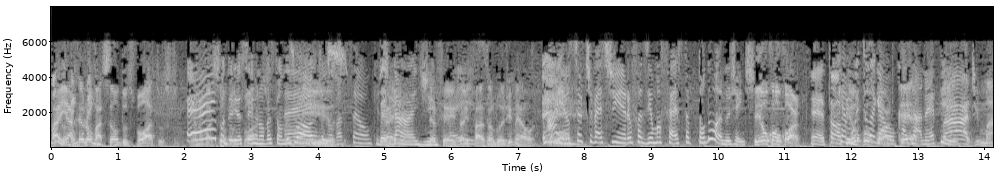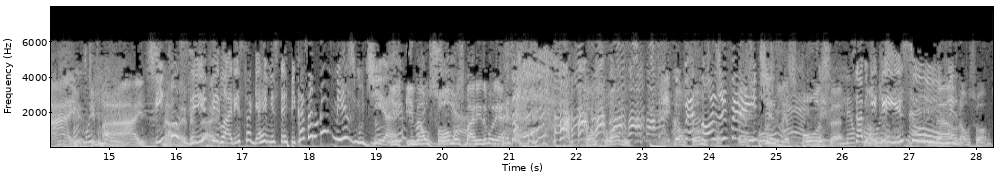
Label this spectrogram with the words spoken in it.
Mandou Aí a bem renovação dos votos. É, Renovação poderia ser votos. renovação dos É, votos. renovação, que Verdade. Perfeito, É aí faz a lua de mel. Ah, eu se eu tivesse dinheiro, eu fazia uma festa todo ano, gente. Eu concordo. É, top. Porque é Eu muito concordo. legal casar, É. né, Pi? Ah, demais, É muito demais. Não, é Inclusive, verdade. Larissa Guerra e Mr. P casaram no mesmo dia. E, e não somos marido e mulher. não somos. Com Não pessoas somos diferentes. Esposa e esposa. Meu Sabe o que, que é isso? Não, Me- não somos.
